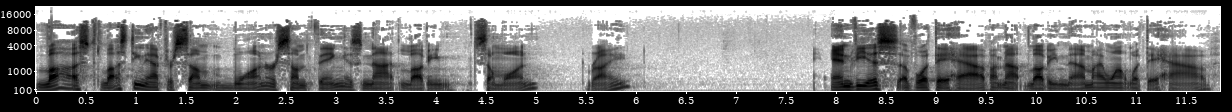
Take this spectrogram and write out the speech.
Lust, lusting after someone or something is not loving someone, right? Envious of what they have, I'm not loving them. I want what they have.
